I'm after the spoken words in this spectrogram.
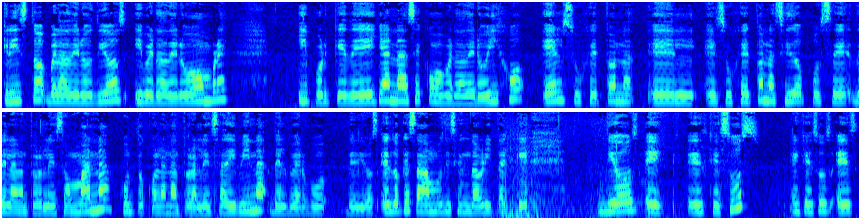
Cristo, verdadero Dios y verdadero hombre, y porque de ella nace como verdadero hijo, el sujeto, el, el sujeto nacido posee de la naturaleza humana junto con la naturaleza divina del verbo de Dios. Es lo que estábamos diciendo ahorita, que Dios eh, es Jesús, en Jesús es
